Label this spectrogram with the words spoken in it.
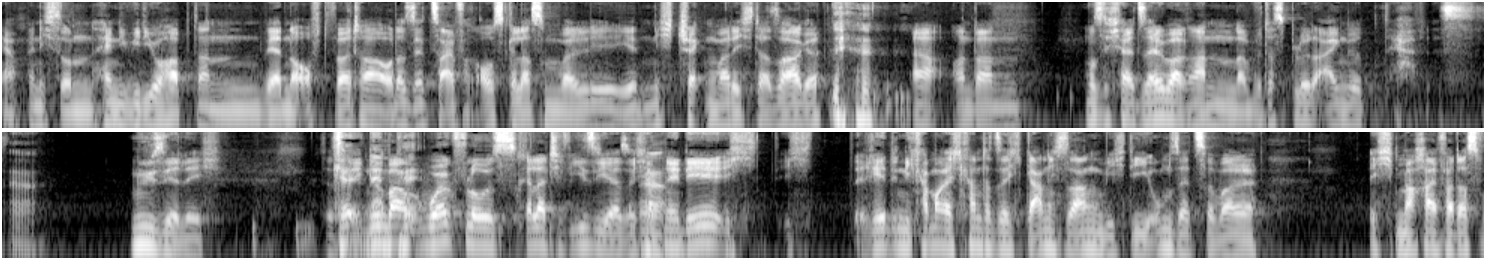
ja, wenn ich so ein Handyvideo habe, dann werden da oft Wörter oder Sätze einfach ausgelassen, weil die nicht checken, was ich da sage. ja, und dann muss ich halt selber ran und dann wird das blöd einge... Ja, ist Ja. mühselig. Deswegen. Aber Workflow ist relativ easy. Also ich Ja. habe eine Idee, ich rede in die Kamera, ich kann tatsächlich gar nicht sagen, wie ich die umsetze, weil ich mache einfach das,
